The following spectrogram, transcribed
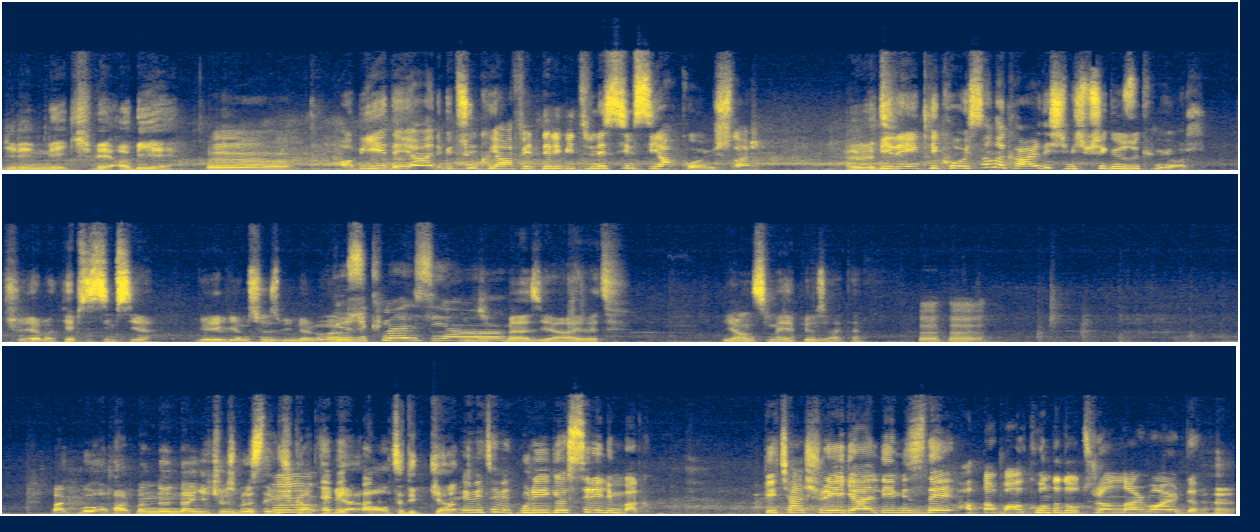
Gelinlik ve abiye. Hmm. Abiye de yani bütün kıyafetleri vitrine simsiyah koymuşlar. Evet. Bir renkli koysana kardeşim hiçbir şey gözükmüyor. Şuraya bak hepsi simsiyah. Görebiliyor musunuz bilmiyorum ama Gözükmez ya. gözükmez ya evet. Yansıma yapıyor zaten. Hı hı. Bak bu apartmanın önünden geçiyoruz. Burası da 3 Hı, katlı bir evet, yer. bak. 6 dükkan. Evet evet burayı gösterelim bak. Geçen şuraya geldiğimizde hatta balkonda da oturanlar vardı. Aha.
